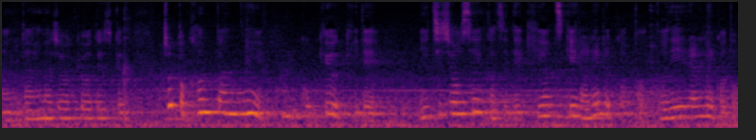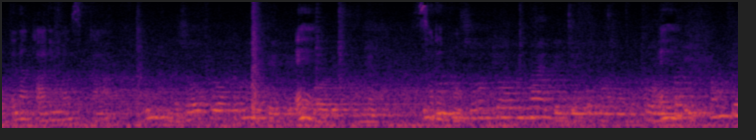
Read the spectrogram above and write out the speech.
あの大変な状況ですけどちょっと簡単に呼吸器で日常生活で気をつけられること取り入れられることって何かありますか？今の状況を踏まえてというところですね。それも。状況を踏まえてといなると、ええ。やっぱり一般的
